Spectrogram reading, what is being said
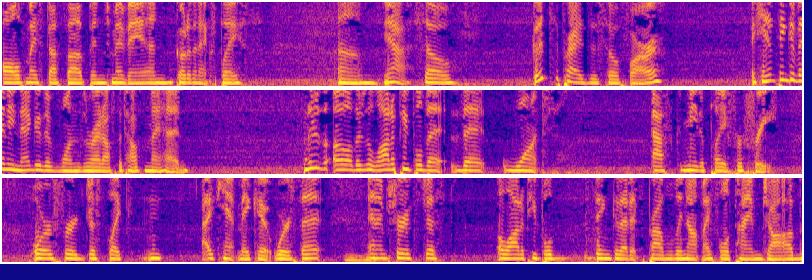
all of my stuff up into my van, go to the next place. Um, yeah, so good surprises so far. I can't think of any negative ones right off the top of my head. There's oh, there's a lot of people that that want ask me to play for free, or for just like I can't make it worth it. And I'm sure it's just a lot of people think that it's probably not my full time job,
